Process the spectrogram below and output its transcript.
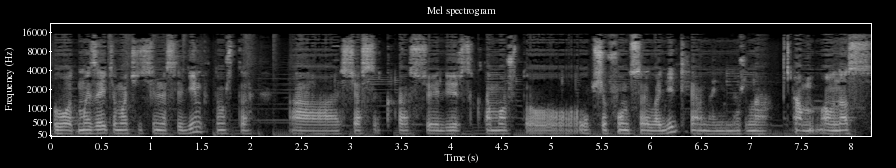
Вот, мы за этим очень сильно следим, потому что а, сейчас как раз все и движется к тому, что вообще функция водителя, она не нужна. А, а у нас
